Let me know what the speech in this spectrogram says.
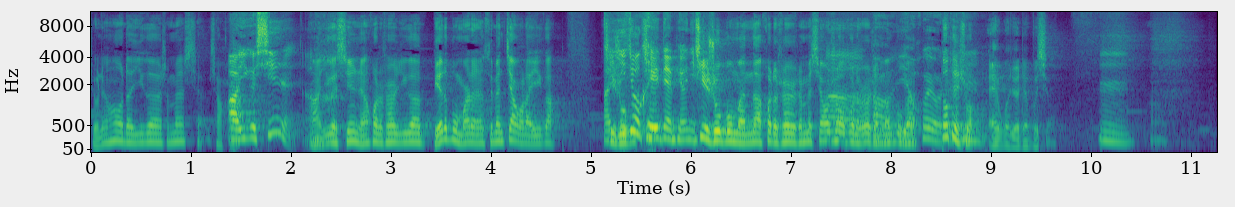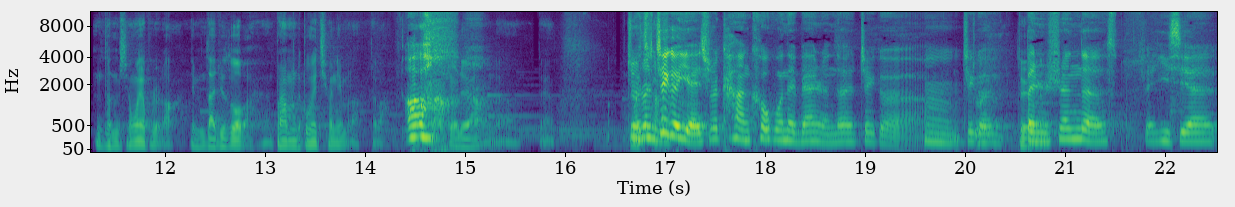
九零后的一个什么小小孩啊，一个新人啊，一个新人，或者说一个别的部门的人，随便叫过来一个，啊，技术依旧可以点评你。技术部门的，或者说是什么销售，嗯或者说什么嗯部门，都可以说哎，我觉得这不行。嗯，你怎么行我也不知道，你们再去做吧，不然我们就不会请你们了，对吧？哦，就这样的，对。就是这个也是看客户那边人的这个，嗯，这个对本身的这一些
